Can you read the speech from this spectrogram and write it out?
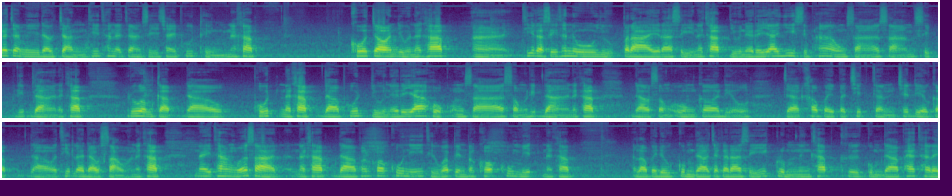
ก็จะมีดาวจันทร์ที่ท่านอาจารย์ศรีชัยพูดถึงนะครับ โคจรอยู่นะครับที่ราศีธนูอยู่ปลายราศีนะครับ อยู่ในระยะ 25 องศา 30ลิบดานะครับ ร่วมกับดาวพุธนะครับ ดาวพุธอยู่ในระยะ 6 องศา2ลิบดานะครับ ดาว 2 องค์ก็เดี๋ยวจะเข้าไปประชิดกันเช่นเดียวกับดาวอาทิตย์และดาวเสาร์นะครับ ในทางโหราศาสตร์นะครับ ดาวพระเคราะห์คู่นี้ถือว่าเป็นพระเคราะห์คู่มิตรนะครับ เราไปดูกลุ่มดาวจักรราศีอีกกลุ่มหนึ่งครับคือกลุ่มดาวแพทย์ทะเล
